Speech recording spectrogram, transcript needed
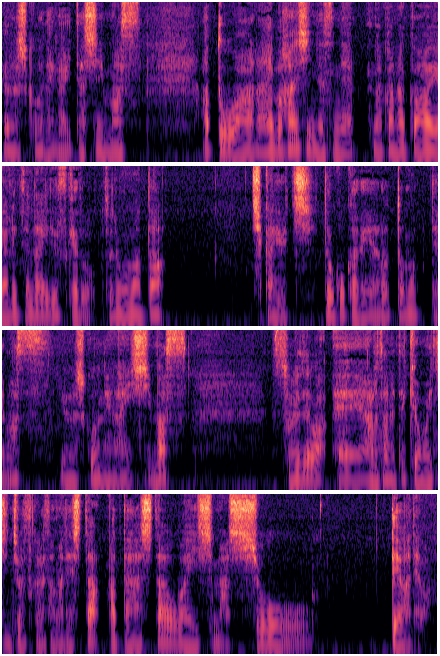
よろしくお願いいたします。あとはライブ配信ですね。なかなかやれてないですけどそれもまた近いうちどこかでやろうと思ってます。よろしくお願いします。それでは、えー、改めて今日も一日お疲れ様でした。また明日お会いしましょう。ではでは。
